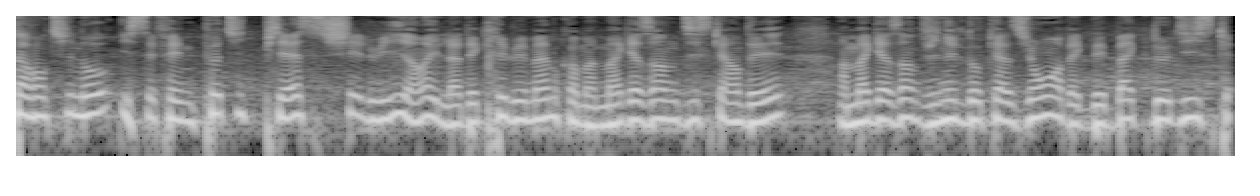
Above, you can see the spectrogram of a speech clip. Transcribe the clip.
Tarantino, il s'est fait une petite pièce chez lui. hein, il l'a décrit lui-même comme un magasin de disques indés, un magasin de vinyle d'occasion avec des bacs de disques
